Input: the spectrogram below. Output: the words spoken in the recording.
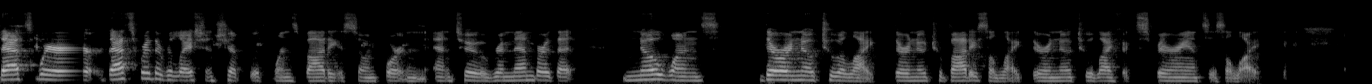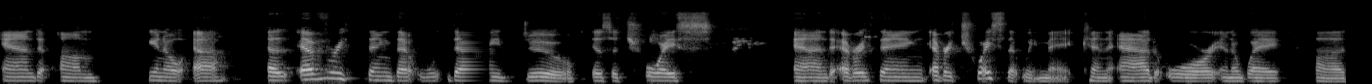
that's where that's where the relationship with one's body is so important and to remember that no one's there are no two alike. There are no two bodies alike. There are no two life experiences alike. And um, you know uh, uh, everything that w- that we do is a choice. And everything every choice that we make can add or in a way uh,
